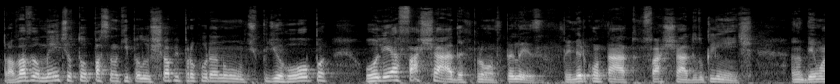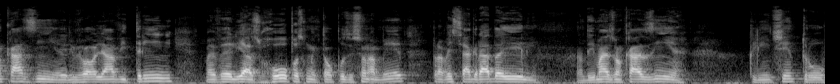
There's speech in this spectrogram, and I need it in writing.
Provavelmente eu estou passando aqui pelo shopping procurando um tipo de roupa, olhei a fachada, pronto, beleza. Primeiro contato, fachada do cliente. Andei uma casinha, ele vai olhar a vitrine, vai ver ali as roupas, como é tá o posicionamento, para ver se agrada a ele. Andei mais uma casinha, o cliente entrou.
